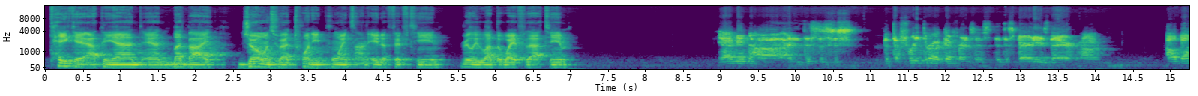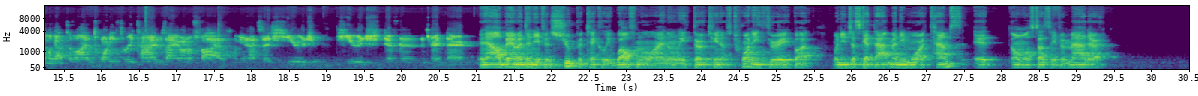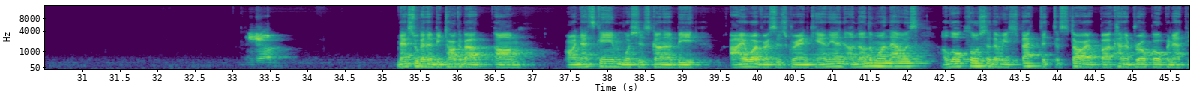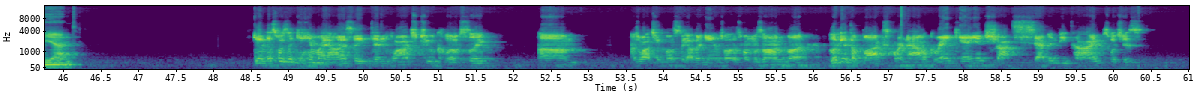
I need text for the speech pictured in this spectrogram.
take it at the end and led by Jones, who had 20 points on 8 of 15, really led the way for that team. Yeah, I mean, uh, and this is just the, free throw difference is the disparity is there. Um, Alabama got to the line 23 times, Iona five. I mean, that's a huge, huge difference right there. And Alabama didn't even shoot particularly well from the line, only 13 of 23. But when you just get that many more attempts, it almost doesn't even matter. Yeah. Next, we're going to be talking about um, our next game, which is going to be Iowa versus Grand Canyon. Another one that was a little closer than we expected to start, but kind of broke open at the end. Yeah, this was a game I honestly didn't watch too closely. Um, I was watching mostly other games while this one was on, but looking at the box score now, Grand Canyon shot 70 times, which is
